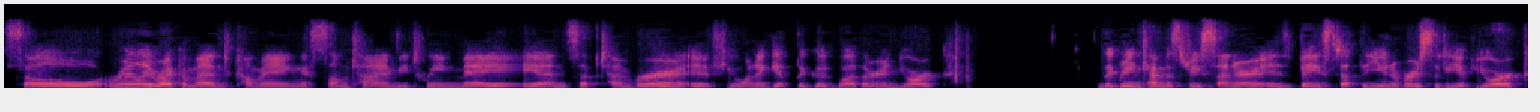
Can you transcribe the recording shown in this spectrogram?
So really recommend coming sometime between May and September if you want to get the good weather in York. The Green Chemistry Center is based at the University of York,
